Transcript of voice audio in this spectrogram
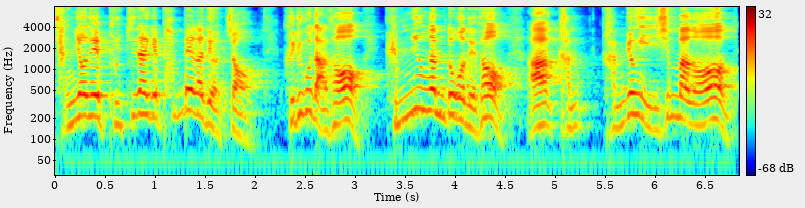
작년에 불티나게 판매가 되었죠. 그리고 나서 금융감독원에서 아, 감, 간병이 20만원,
